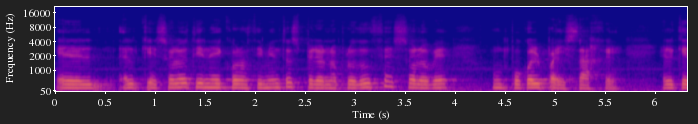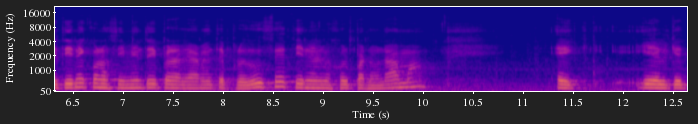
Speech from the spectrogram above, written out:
El que solo tiene conocimientos pero no produce, solo ve un poco el paisaje. El que tiene conocimiento y paralelamente produce tiene el mejor panorama. Eh, y el que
